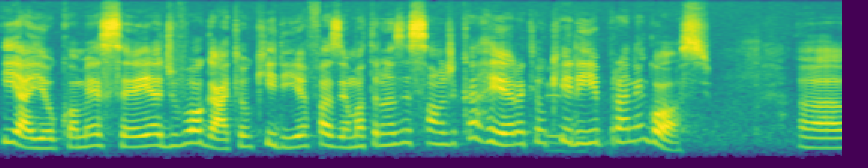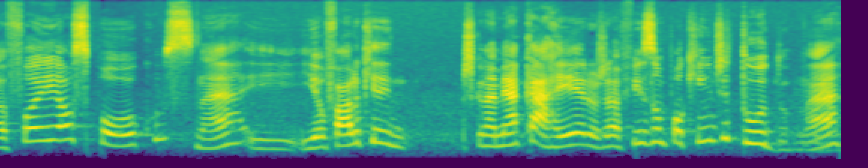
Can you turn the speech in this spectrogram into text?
E aí eu comecei a advogar que eu queria fazer uma transição de carreira, que eu queria ir para negócio. Uh, foi aos poucos, né? E, e eu falo que acho que na minha carreira eu já fiz um pouquinho de tudo, né?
